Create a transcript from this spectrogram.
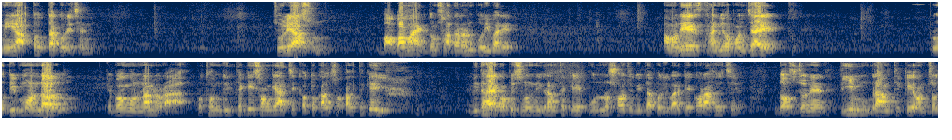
মেয়ে আত্মহত্যা করেছেন। চলে আসুন। বাবা মা একদম সাধারণ পরিবারের। আমাদের স্থানীয় পঞ্চায়েত প্রদীপ মণ্ডল এবং অন্যান্যরা প্রথম দিন থেকেই সঙ্গে আছে, গতকাল সকাল থেকেই বিধায়ক অফিস নন্দীগ্রাম থেকে পূর্ণ সহযোগিতা পরিবারকে করা হয়েছে। জনের টিম গ্রাম থেকে, অঞ্চল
